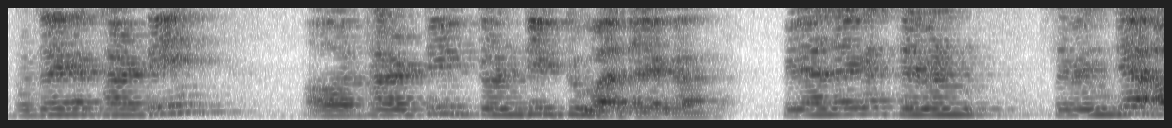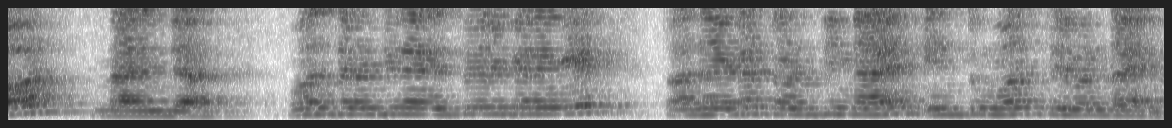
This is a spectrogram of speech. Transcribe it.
हो जाएगा 30 और 30 22 आ जाएगा। फिर आ जाएगा 7 7 जा और नाइन जा 179 इससे भी करेंगे तो आ जाएगा 29 into one seven nine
